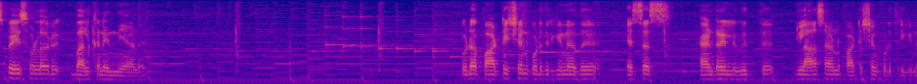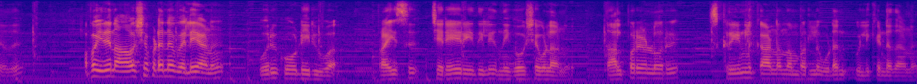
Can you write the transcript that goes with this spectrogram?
സ്പേസ് ഉള്ള ഒരു ബാൽക്കണി തന്നെയാണ്. ഇവിടെ പാർട്ടീഷൻ കൊടുത്തിരിക്കുന്നത് S S hand rail with glass ആണ് പാർട്ടീഷൻ കൊടുത്തിരിക്കുന്നത്. അപ്പോൾ ഇതിന് ആവശ്യപ്പെടുന്ന വിലയാണ് ഒരു കോടി രൂപ. പ്രൈസ് ചെറിയ രീതിയിൽ നെഗോഷ്യബിൾ ആണ്. താല്പര്യമുള്ളവർ സ്ക്രീനിൽ കാണുന്ന നമ്പറിൽ ഉടൻ വിളിക്കേണ്ടതാണ്.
